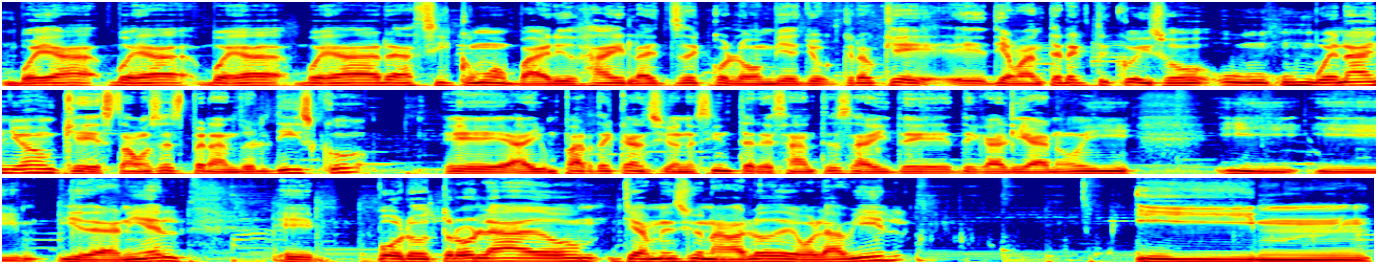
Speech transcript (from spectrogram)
Voy a, voy, a, voy, a, voy a dar así como varios highlights de Colombia. Yo creo que eh, Diamante Eléctrico hizo un, un buen año, aunque estamos esperando el disco. Eh, hay un par de canciones interesantes ahí de, de Galeano y, y, y- y de Daniel. Eh, por otro lado, ya mencionaba lo de Olaville. Y mm,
